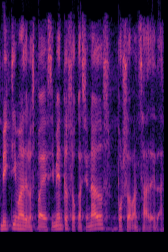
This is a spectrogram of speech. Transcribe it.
víctima de los padecimientos ocasionados por su avanzada edad.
